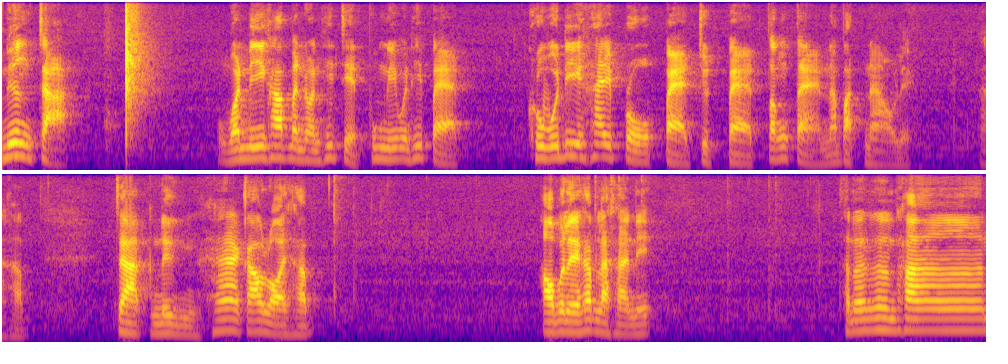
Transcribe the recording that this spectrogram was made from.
เนื่องจากวันนี้ครับมันวันที่ 7 พรุ่งนี้วันที่ 8 ครูวูดดี้ให้โปร 8.8 ตั้งแต่นบัตรนาวเลยนะครับ จาก 1,5,900 ครับ เอาไปเลยครับราคานี้ทานทานทาน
